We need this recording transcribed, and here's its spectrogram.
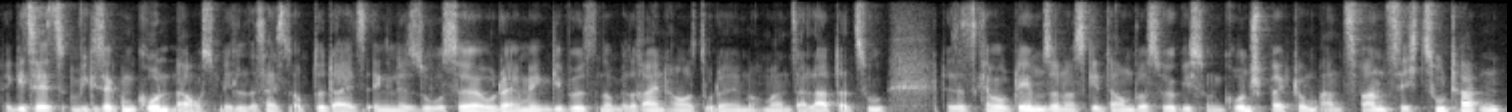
Da geht es ja jetzt, wie gesagt, um Grundnahrungsmittel. Das heißt, ob du da jetzt irgendeine Soße oder irgendwelchen Gewürz noch mit reinhaust oder nochmal einen Salat dazu, das ist jetzt kein Problem, sondern es geht darum, du hast wirklich so ein Grundspektrum an 20 Zutaten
